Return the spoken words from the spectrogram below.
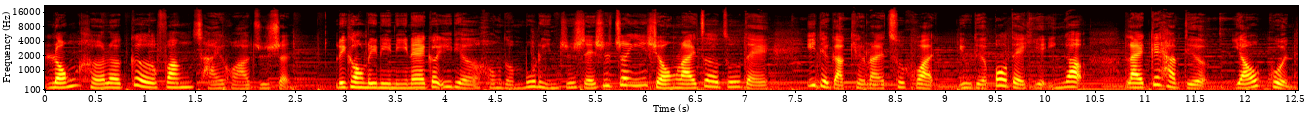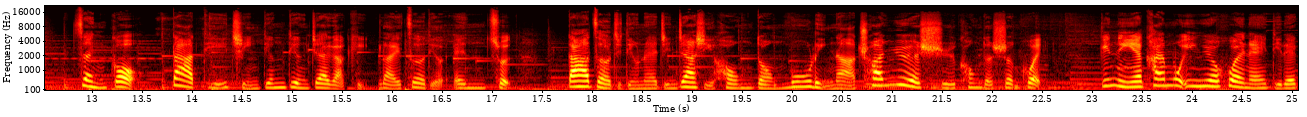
融合了各方才华之神。二零二二年呢，佮一条轰动武林之谁是真英雄来做主题，一条乐曲来出发，用着布袋戏的音乐。来结合着摇滚、正鼓、大提琴等等这乐器来做着演出，打造一场呢真正是轰动武林啊、穿越时空的盛会。今年的开幕音乐会呢，伫咧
